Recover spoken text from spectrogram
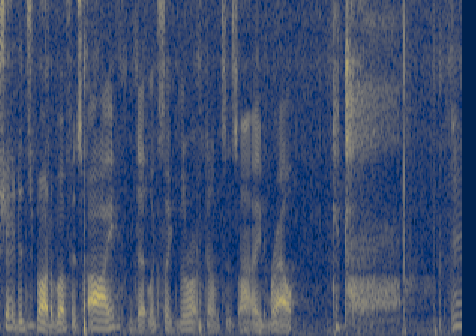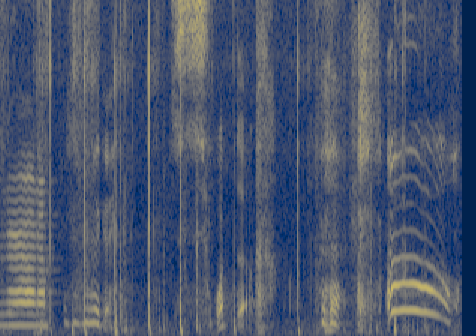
Shaded spot above his eye that looks like The Rock Johnson's eyebrow. Okay. What the? oh!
